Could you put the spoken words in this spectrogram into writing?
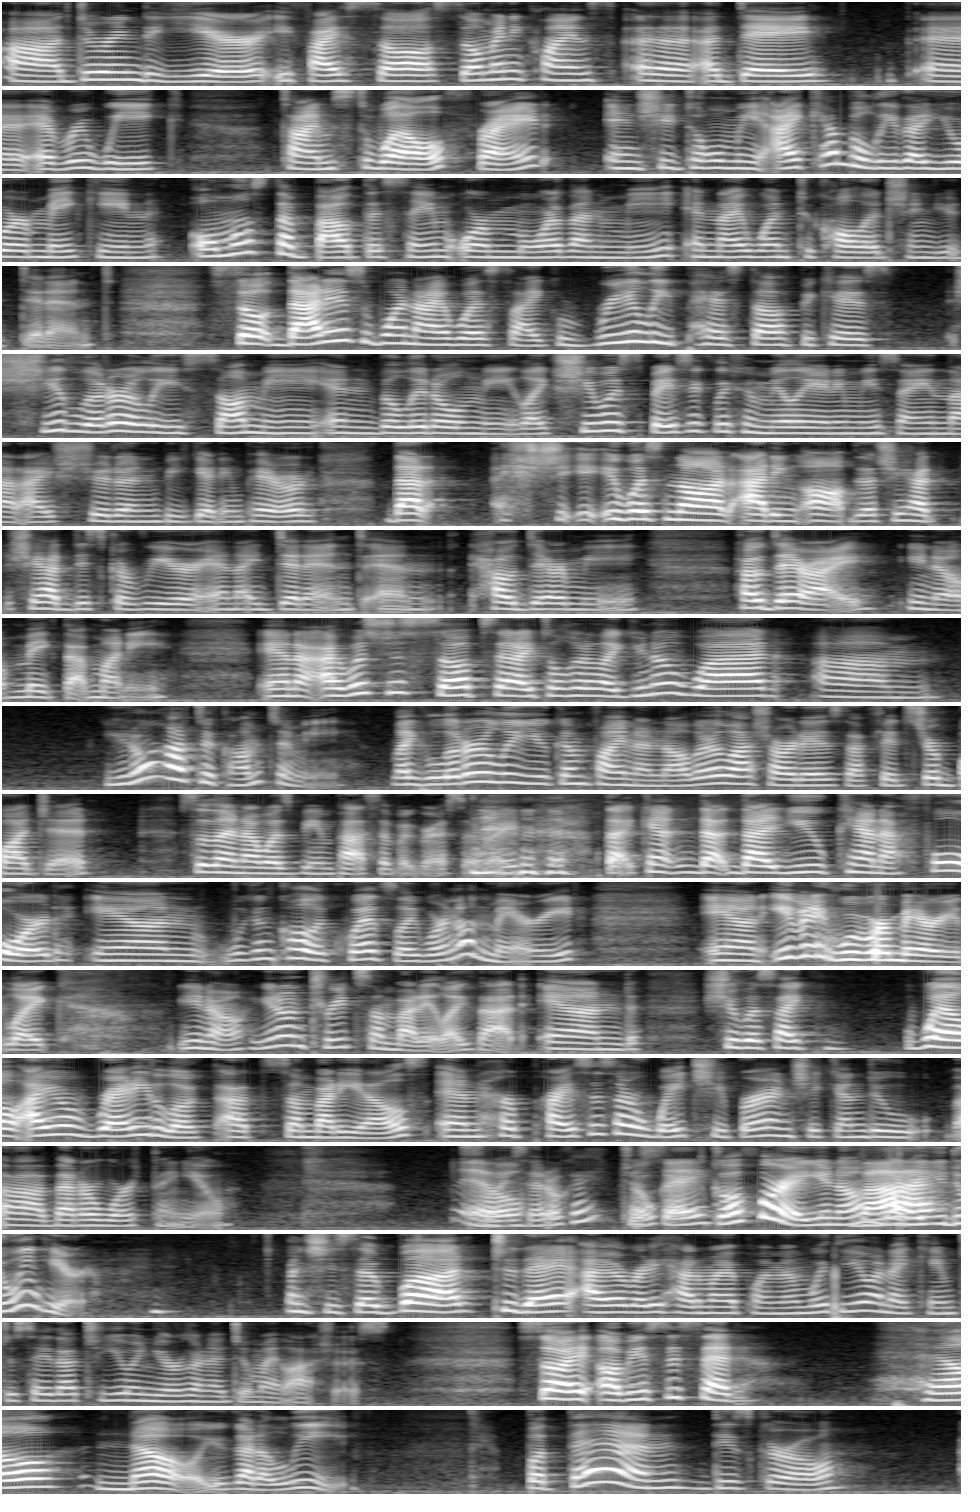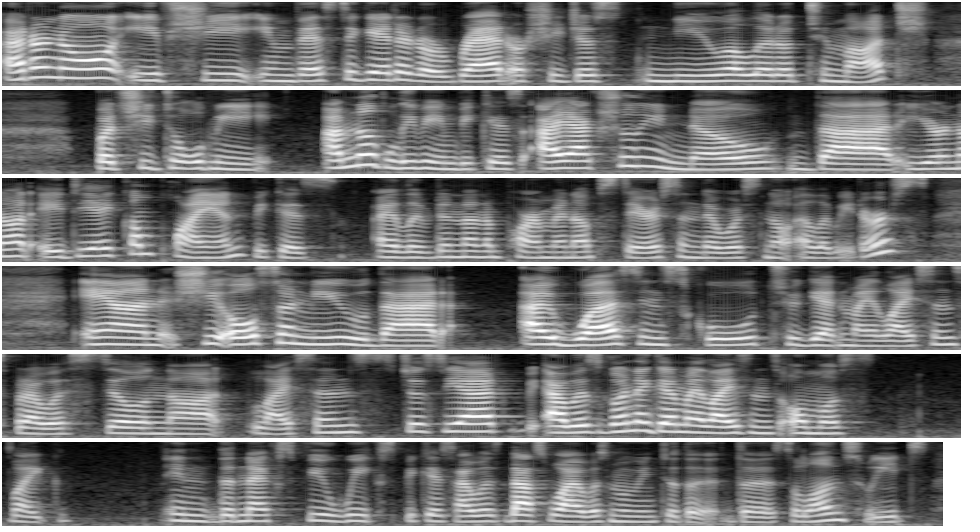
uh, during the year if I saw so many clients uh, a day uh, every week times 12, right? And she told me, I can't believe that you are making almost about the same or more than me, and I went to college and you didn't. So that is when I was like really pissed off because she literally saw me and belittled me. Like she was basically humiliating me, saying that I shouldn't be getting paid or that she, it was not adding up that she had she had this career and I didn't and how dare me how dare I you know make that money and I was just so upset. I told her like you know what? Um, you don't have to come to me. Like literally you can find another lash artist that fits your budget. So then I was being passive aggressive right? That can that, that you can afford. And we can call it quits. Like we're not married. And even if we were married like you know you don't treat somebody like that. And she was like well i already looked at somebody else and her prices are way cheaper and she can do uh, better work than you So I said, okay, just Okay. go for it. You know, what are you doing here? And she said, but today I already had my appointment with you and I came to say that to you and you're going to do my lashes. So I obviously said, hell no, you got to leave. But then this girl, I don't know if she investigated or read or she just knew a little too much, but she told me, I'm not leaving because I actually know that you're not ADA compliant because I lived in an apartment upstairs and there was no elevators. And she also knew that I was in school to get my license, but I was still not licensed just yet. I was going to get my license almost like in the next few weeks because I was that's why I was moving to the the salon suites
